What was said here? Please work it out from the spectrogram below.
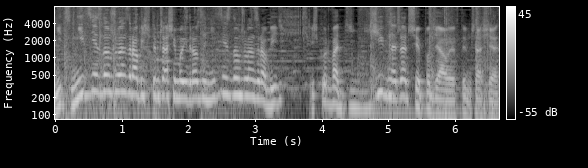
Nic, nic nie zdążyłem zrobić w tym czasie, moi drodzy. Nic nie zdążyłem zrobić. Jakieś kurwa dzi- dziwne rzeczy się podziały w tym czasie.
